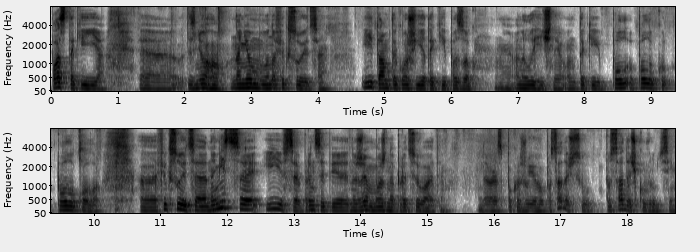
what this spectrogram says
паз такий є, е, з нього, на ньому воно фіксується. І там також є такий пазок. е, Аналогічний, он такий пол, полу, полуколо. Е, Фіксується на місце і все. В принципі, ножем можна працювати. Зараз покажу його посадочку, посадочку в руці.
